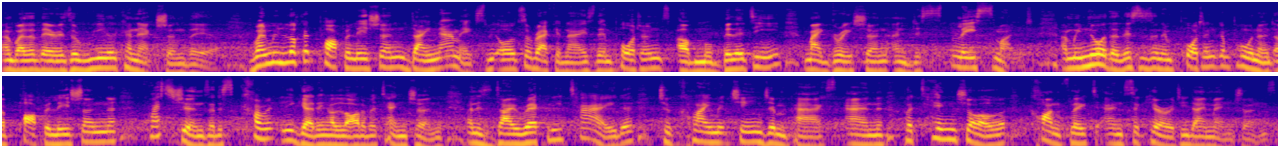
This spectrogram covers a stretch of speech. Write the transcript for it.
and whether there is a real connection there. When we look at population dynamics, we also recognize the importance of mobility, migration, and displacement. And we know that this is an important component of population questions that is currently getting a lot of attention and is directly tied to climate change impacts and potential conflict and security dimensions.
